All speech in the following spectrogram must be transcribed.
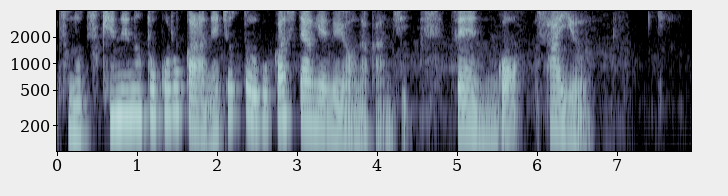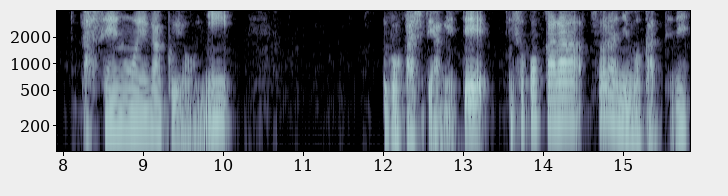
その付け根のところからね、ちょっと動かしてあげるような感じ。前後、左右、螺旋を描くように動かしてあげて、そこから空に向かってね、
